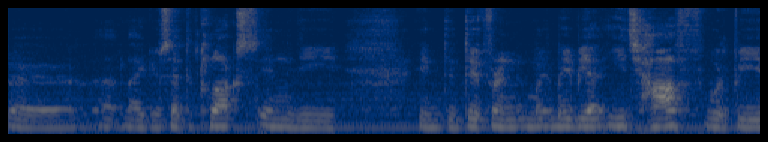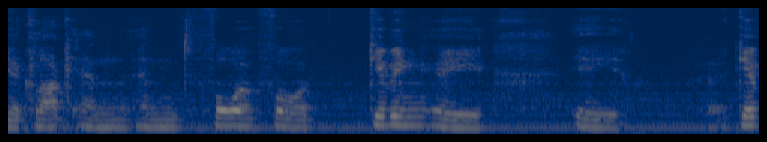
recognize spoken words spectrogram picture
uh, like you said, the clocks in the in the different. Maybe each half would be a clock, and and for for giving a a uh, give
